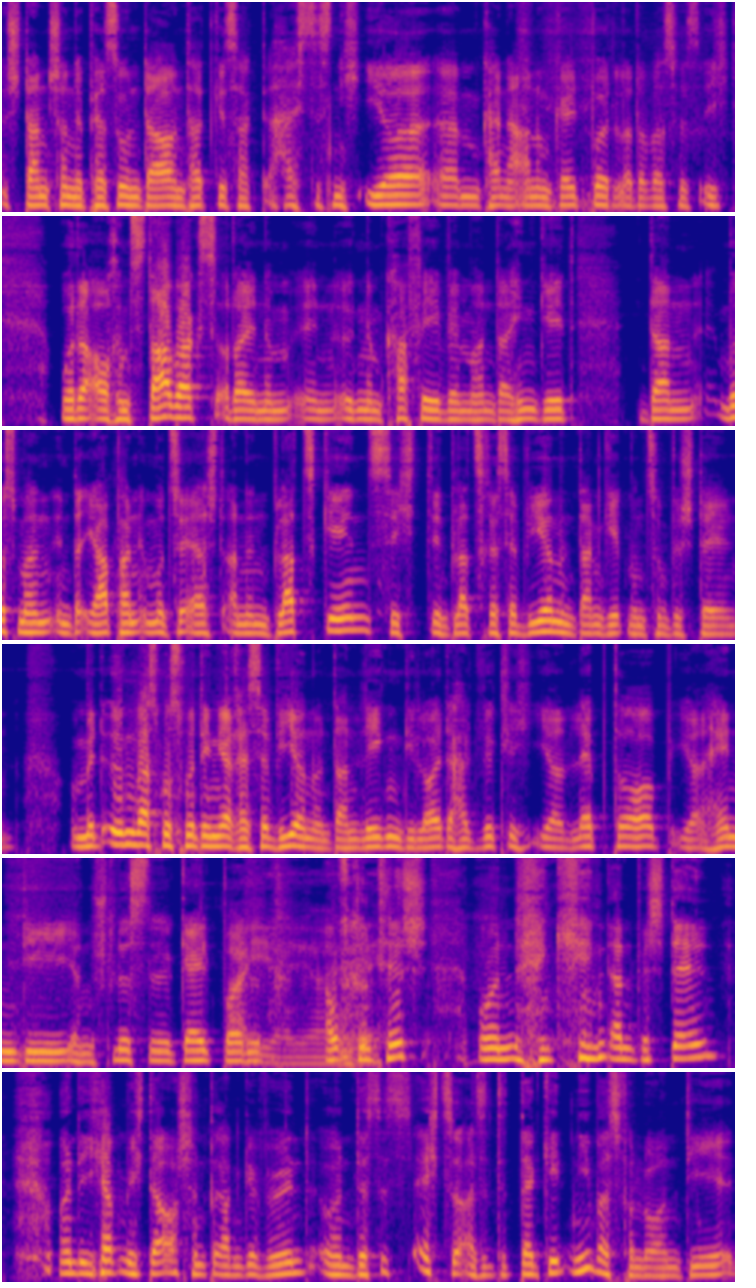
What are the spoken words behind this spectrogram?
stand schon eine Person da und hat gesagt, heißt es nicht ihr, ähm, keine Ahnung, Geldbeutel oder was weiß ich. Oder auch im Starbucks oder in, einem, in irgendeinem Café, wenn man da hingeht, dann muss man in Japan immer zuerst an einen Platz gehen, sich den Platz reservieren und dann geht man zum Bestellen. Und mit irgendwas muss man den ja reservieren und dann legen die Leute halt wirklich ihr Laptop, ihr Handy, ihren Schlüssel, Geldbeutel Ei, ei, ei. auf den Tisch und gehen dann bestellen. Und ich habe mich da auch schon dran gewöhnt und das ist echt so. Also da, da geht nie was verloren. Die,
